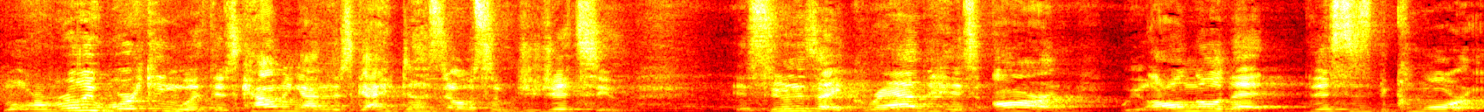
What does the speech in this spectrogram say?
What we're really working with is counting on this guy does know some jujitsu as soon as I grab his arm, we all know that this is the Kimura.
